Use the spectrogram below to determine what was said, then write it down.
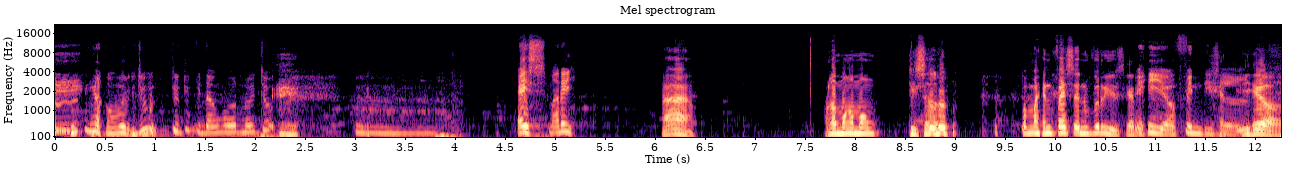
Ngawur cuk, duduk bintang porno cuk. Es, mari. Heeh. Ngomong-ngomong diesel pemain Fast and Furious kan. Iya, Vin Diesel. Iya.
